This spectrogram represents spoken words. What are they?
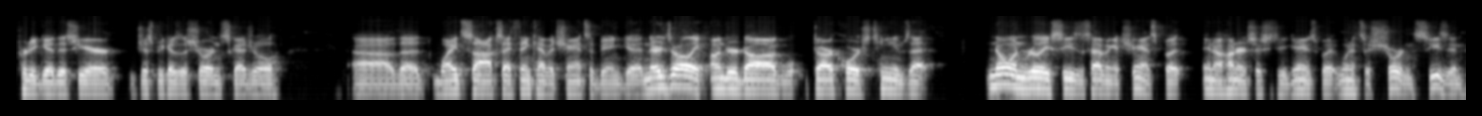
pretty good this year just because of the shortened schedule. Uh, the White Sox, I think, have a chance of being good. And there's all like underdog, dark horse teams that no one really sees as having a chance, but in 162 games. But when it's a shortened season,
